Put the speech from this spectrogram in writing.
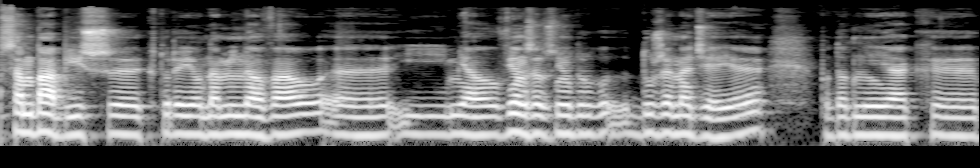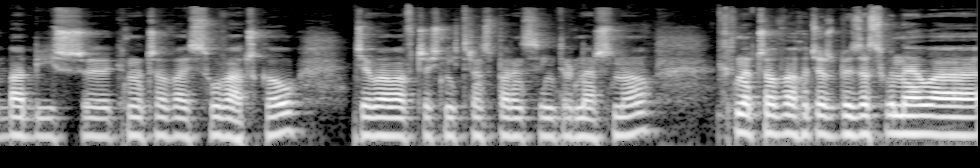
Sam Babisz, y, który ją nominował y, i miał, wiązał z nią du duże nadzieje, podobnie jak y, Babisz Knaczowa jest Słowaczką, działała wcześniej w Transparency International. Krnaczowa chociażby zasłynęła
